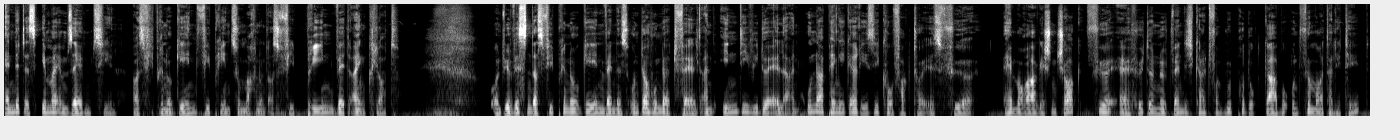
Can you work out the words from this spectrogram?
endet es immer im selben Ziel, aus Fibrinogen Fibrin zu machen. Und aus Fibrin wird ein Klott. Und wir wissen, dass Fibrinogen, wenn es unter 100 fällt, ein individueller, ein unabhängiger Risikofaktor ist für hämorrhagischen Schock, für erhöhte Notwendigkeit von Blutproduktgabe und für Mortalität.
